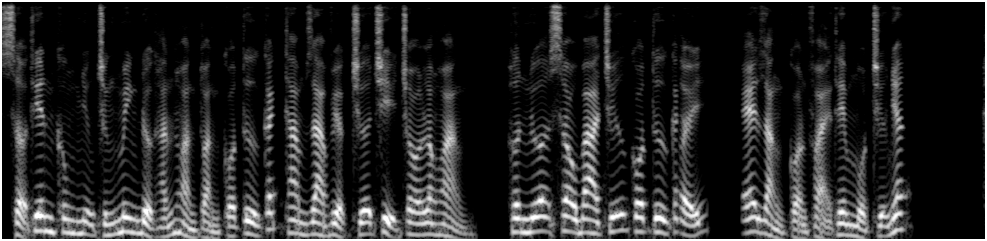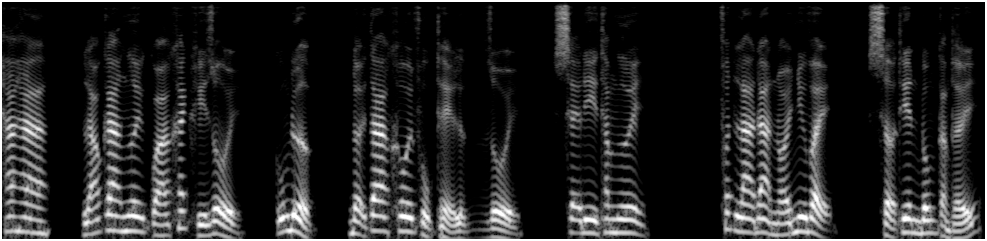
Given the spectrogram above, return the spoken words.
sở thiên không những chứng minh được hắn hoàn toàn có tư cách tham gia việc chữa trị cho Long Hoàng, hơn nữa sau ba chữ có tư cách ấy, e rằng còn phải thêm một chữ nhất. Ha ha, lão ca ngươi quá khách khí rồi, cũng được, đợi ta khôi phục thể lực rồi, sẽ đi thăm ngươi. Phất La Đa nói như vậy, sở thiên bông cảm thấy,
